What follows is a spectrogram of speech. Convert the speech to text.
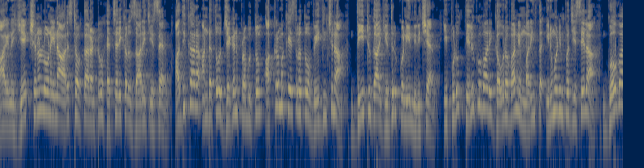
ఆయన ఏ క్షణంలోనైనా అరెస్ట్ అవుతారంటూ హెచ్చరికలు జారీ చేశారు. అధికార అండతో జగన్ జగన్ ప్రభుత్వం అక్రమ కేసులతో వేధించిన ధీటుగా ఎదుర్కొని నిలిచారు. ఇప్పుడు తెలుగువారి గౌరవాన్ని మరింత ఇనుమడింపజేసేలా గోవా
